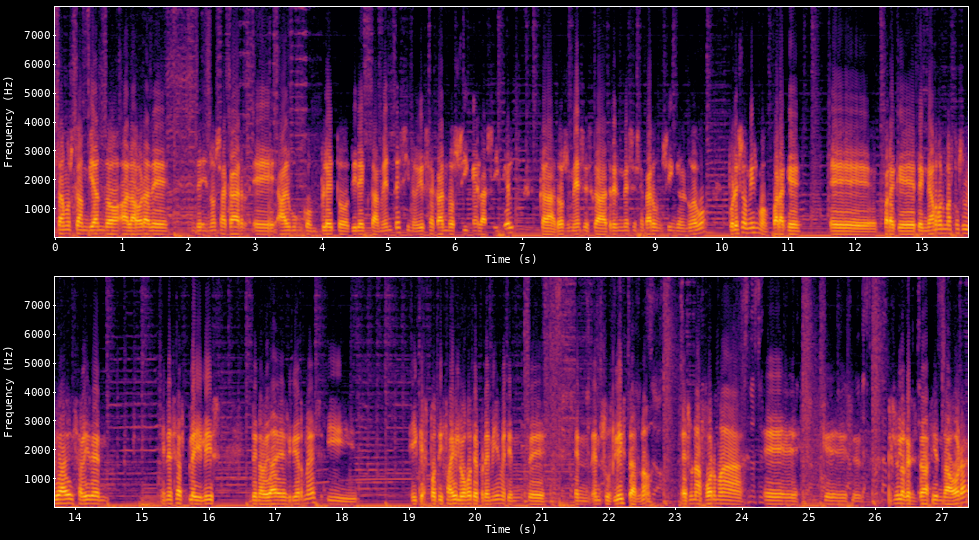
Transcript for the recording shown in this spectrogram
estamos cambiando a la hora de, no sacar eh, álbum completo directamente, sino ir sacando single a single, cada dos meses, cada tres meses sacar un single nuevo. Por eso mismo, para que, eh, para que tengamos más posibilidades de salir en, en esas playlists de novedades viernes y, y que Spotify luego te premie metiéndote en, en sus listas, ¿no? Es una forma eh, que eso es lo que se está haciendo ahora.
